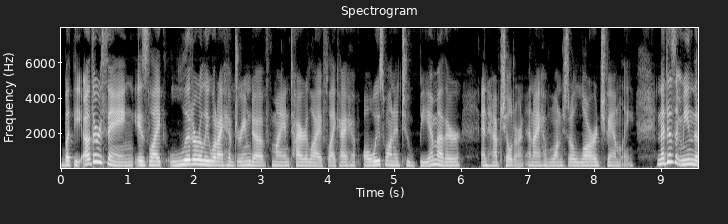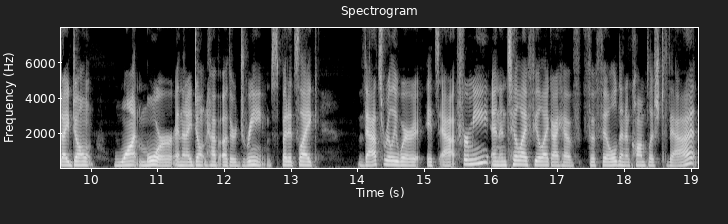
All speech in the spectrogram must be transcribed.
but the other thing is like literally what I have dreamed of my entire life. Like I have always wanted to be a mother and have children, and I have wanted a large family. And that doesn't mean that I don't want more and that I don't have other dreams, but it's like that's really where it's at for me. And until I feel like I have fulfilled and accomplished that,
